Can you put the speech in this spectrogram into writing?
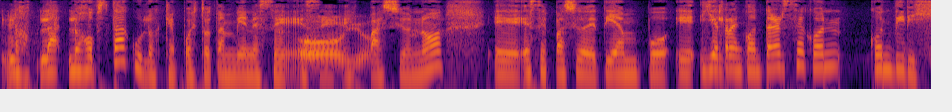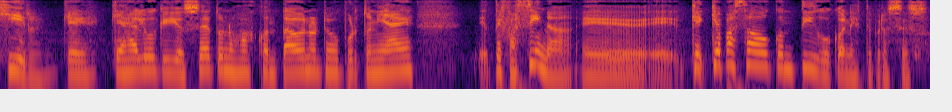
los, los, obstáculos que ha puesto también ese, ese espacio, ¿no? ese espacio de tiempo y el reencontrarse con con dirigir, que, es algo que yo sé, tú nos has contado en otras oportunidades, eh, te fascina. Eh, ¿qué, ha pasado contigo con este proceso?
